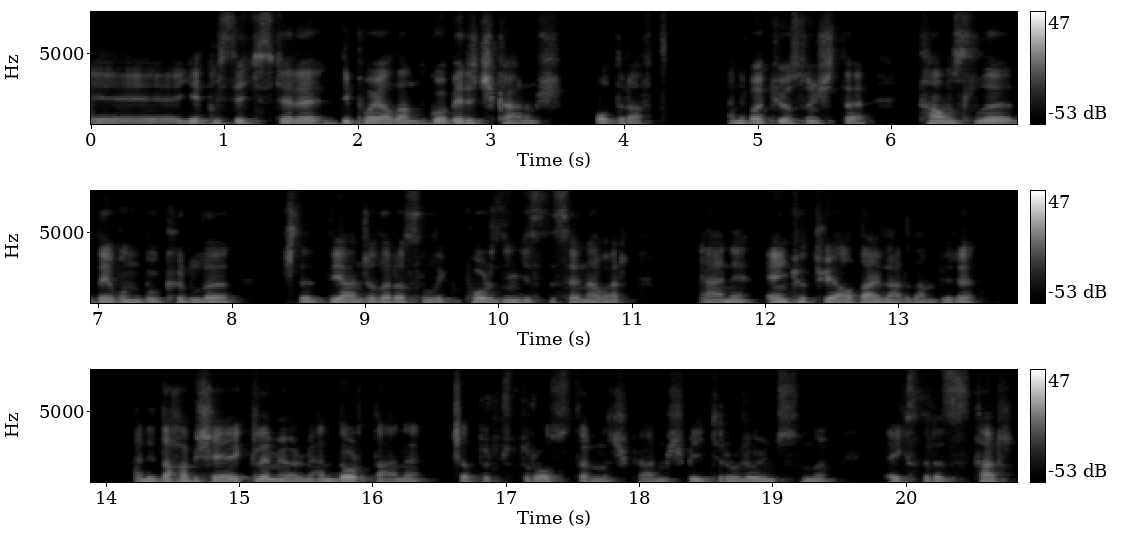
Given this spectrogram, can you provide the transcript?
E, 78 kere Dipo'yu alan Gober'i çıkarmış o draft. Hani bakıyorsun işte Towns'lı, Devin Booker'lı, işte D'Angelo Russell'lı, Porzingis'li sene var. Yani en kötüye adaylardan biri. Hani daha bir şey eklemiyorum. Yani dört tane çatır çutur All-Star'ını çıkarmış. Bir iki rol oyuncusunu ekstra star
